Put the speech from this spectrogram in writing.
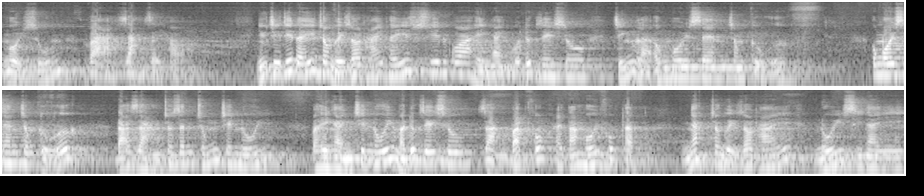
ngồi xuống và giảng dạy họ. Những chi tiết ấy cho người Do Thái thấy xuyên qua hình ảnh của Đức Giêsu chính là ông môi sen trong cửu ước. Ông môi sen trong cửu ước đã giảng cho dân chúng trên núi và hình ảnh trên núi mà Đức Giêsu giảng bát phúc hay tám mối phúc thật nhắc cho người Do Thái núi Sinai.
